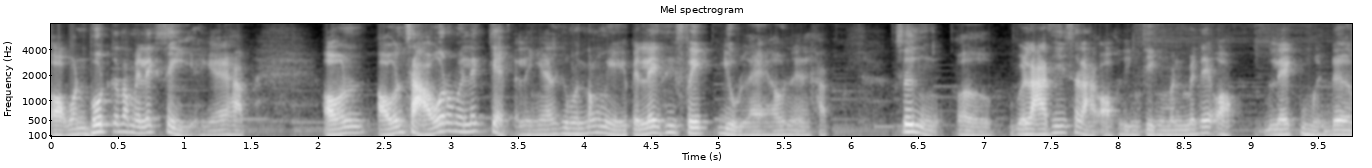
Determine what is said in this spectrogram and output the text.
ออกวันพุธก็ต้องเป็นเลขสี่อย่างเงี้ยครับออกวันออกวันเสาร์ก็ต้องเป็นเลขเจ็ดอะไรเงี้ยคือมันต้องมีเป็นเลขที่ฟิกอยู่แล้วเนี่ยนะครับซึ่งเออเวลาที่สลากออกจริง ๆ มันไม่ได้ออกเลขเหมือนเดิม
